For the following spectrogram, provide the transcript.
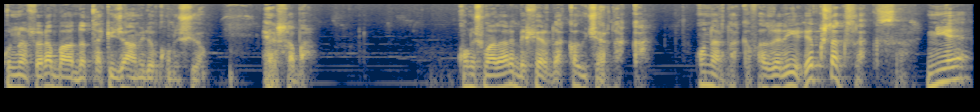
Ondan sonra Bağdat'taki camide konuşuyor. Her sabah. Konuşmaları beşer dakika, üçer dakika. Onar dakika fazla değil. Hep kısa kısa. Kısa. Niye?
